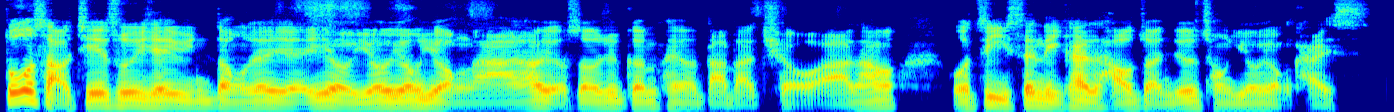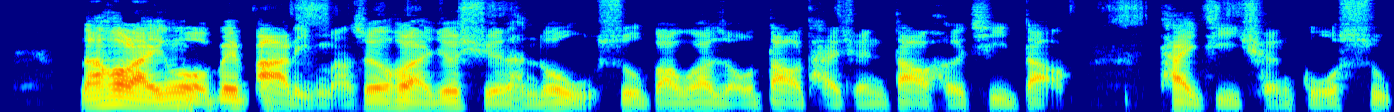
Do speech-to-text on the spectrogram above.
多少接触一些运动，所以也有游泳泳啊，然后有时候去跟朋友打打球啊，然后我自己身体开始好转，就是从游泳开始。那后来因为我被霸凌嘛，所以我后来就学了很多武术，包括柔道、跆拳道、合气道、太极拳、国术，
